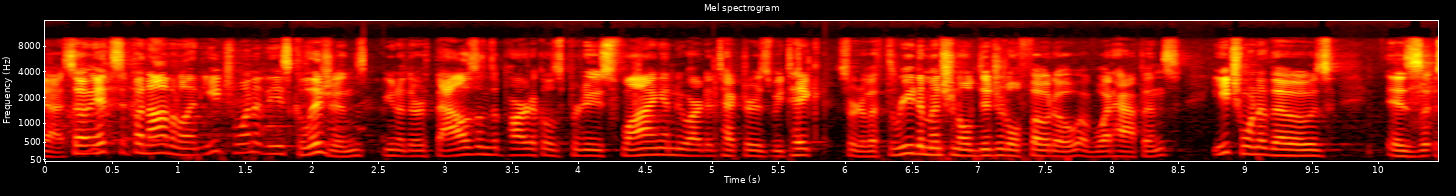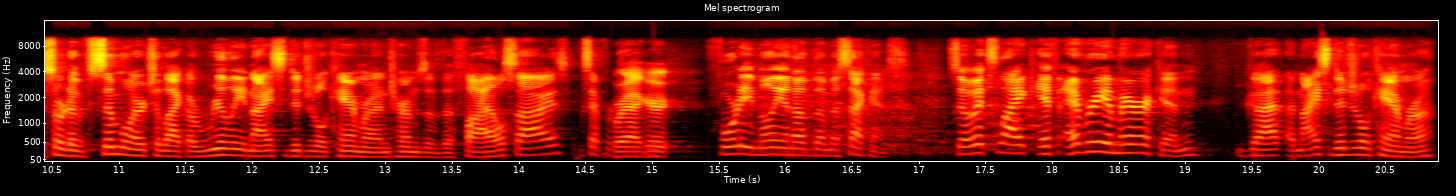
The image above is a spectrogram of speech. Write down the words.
Yeah, so it's phenomenal. And each one of these collisions, you know, there are thousands of particles produced flying into our detectors. We take sort of a three dimensional digital photo of what happens. Each one of those is sort of similar to like a really nice digital camera in terms of the file size, except for Braggart. 40 million of them a second. So it's like if every American got a nice digital camera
